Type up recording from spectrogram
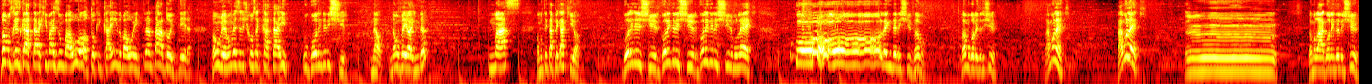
Vamos resgatar aqui mais um baú, ó. O token caindo, o baú entrando, tá uma doideira. Vamos ver, vamos ver se a gente consegue catar aí o Golem de Elixir. Não, não veio ainda. Mas, vamos tentar pegar aqui, ó. Golem de Elixir, Golem de Elixir, Golem de Elixir, moleque. Golem de Elixir, vamos. Vamos, Golem de Elixir. Vai, moleque. Vai, moleque. Uh... Vamos lá, Golem de Elixir.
